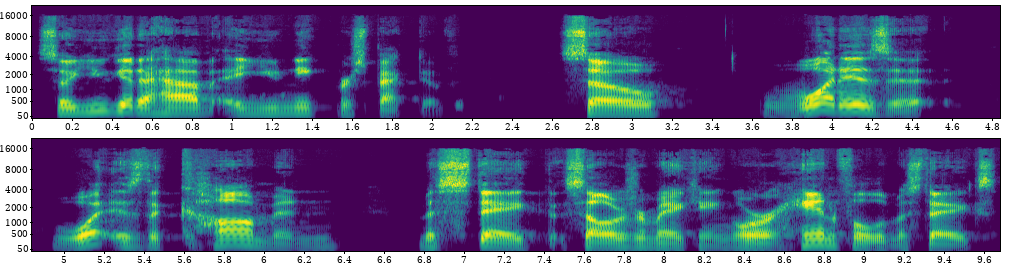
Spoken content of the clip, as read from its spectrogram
so you get to have a unique perspective. So, what is it? What is the common mistake that sellers are making or a handful of mistakes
